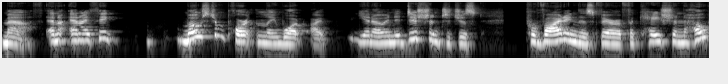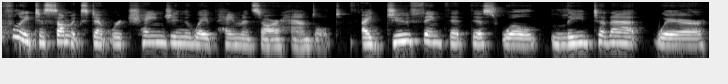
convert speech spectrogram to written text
math. And and I think most importantly what I you know, in addition to just providing this verification, hopefully to some extent we're changing the way payments are handled. I do think that this will lead to that where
